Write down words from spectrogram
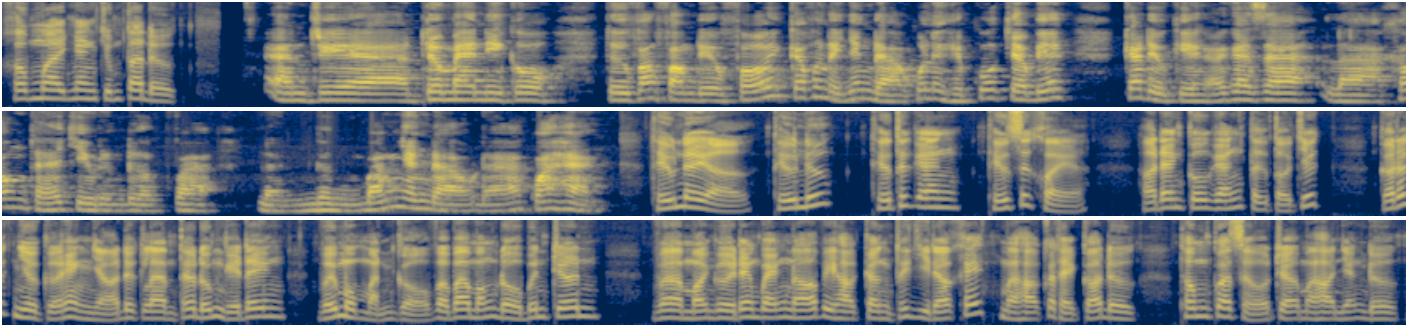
Không ai ngăn chúng ta được. Andrea Domenico từ Văn phòng Điều phối các vấn đề nhân đạo của Liên Hiệp Quốc cho biết các điều kiện ở Gaza là không thể chịu đựng được và lệnh ngừng bắn nhân đạo đã quá hạn. Thiếu nơi ở, thiếu nước, thiếu thức ăn, thiếu sức khỏe. Họ đang cố gắng tự tổ chức. Có rất nhiều cửa hàng nhỏ được làm theo đúng nghĩa đen với một mảnh gỗ và ba món đồ bên trên. Và mọi người đang bán nó vì họ cần thứ gì đó khác mà họ có thể có được thông qua sự hỗ trợ mà họ nhận được.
